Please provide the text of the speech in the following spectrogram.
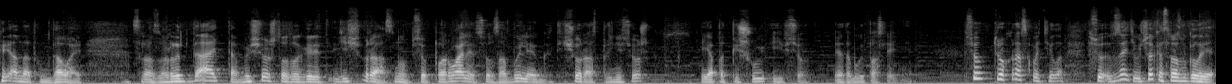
И она там, давай, сразу рыдать, там еще что-то. Он говорит, еще раз. Ну, все, порвали, все, забыли. Он говорит, еще раз принесешь, я подпишу, и все. Это будет последнее. Все, трех раз хватило. Все, знаете, у человека сразу в голове,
